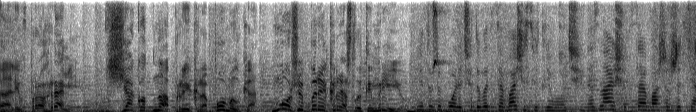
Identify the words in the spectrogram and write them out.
Далі в програмі. Як одна прикра помилка може перекреслити мрію. Мені дуже боляче дивитися в ваші світлі очі. Я знаю, що це ваше життя.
